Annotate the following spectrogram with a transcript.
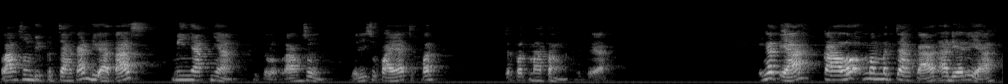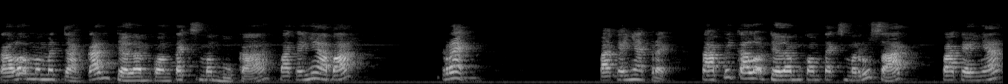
langsung dipecahkan di atas minyaknya gitu loh, langsung. Jadi supaya cepat cepat matang gitu ya. Ingat ya, kalau memecahkan, adik-adik ya, kalau memecahkan dalam konteks membuka, pakainya apa? Crack. Pakainya crack. Tapi kalau dalam konteks merusak, pakainya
